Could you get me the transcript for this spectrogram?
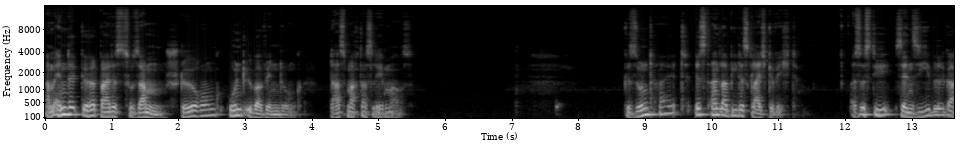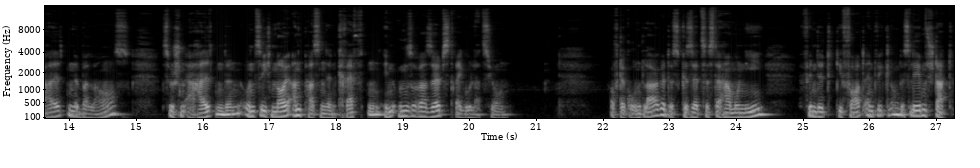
Am Ende gehört beides zusammen, Störung und Überwindung. Das macht das Leben aus. Gesundheit ist ein labiles Gleichgewicht. Es ist die sensibel gehaltene Balance zwischen erhaltenden und sich neu anpassenden Kräften in unserer Selbstregulation. Auf der Grundlage des Gesetzes der Harmonie findet die Fortentwicklung des Lebens statt.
